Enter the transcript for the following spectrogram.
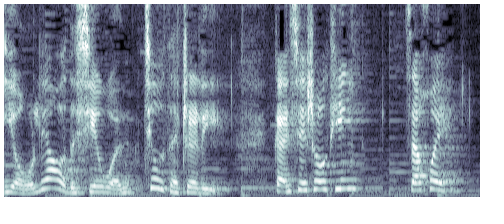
有料的新闻就在这里。感谢收听。再会。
